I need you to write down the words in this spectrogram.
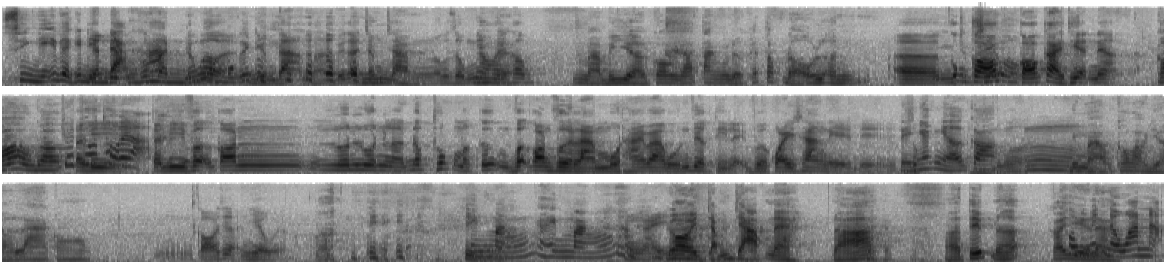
suy nghĩ về cái điềm đạm của mình đúng, không? rồi, một cái điềm đạm mà với cả chậm chạp nó giống nhau hay không? mà bây giờ con đã tăng được cái tốc độ lên Ờ, cũng có không? có cải thiện đấy ạ. Có không con? Chút tại chút vì thôi ạ. tại vì vợ con luôn luôn là đốc thúc mà cứ vợ con vừa làm một hai ba bốn việc thì lại vừa quay sang để để để giúp. nhắc nhở con. Đúng rồi. ừ. nhưng mà có bao giờ la con không? Có chứ ạ nhiều ạ. Hay mắng hay mắng. Hàng ngày. Rồi chậm chạp nè. Đó. Ờ, tiếp nữa. Có không gì biết nè? nấu ăn ạ.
